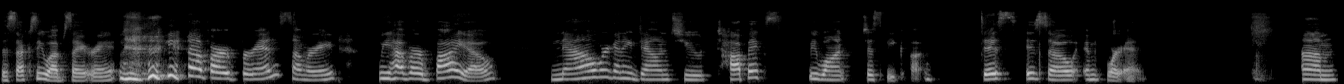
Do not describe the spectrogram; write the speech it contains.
the sexy website, right? we have our brand summary, we have our bio. Now we're getting down to topics we want to speak on. This is so important. Um,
